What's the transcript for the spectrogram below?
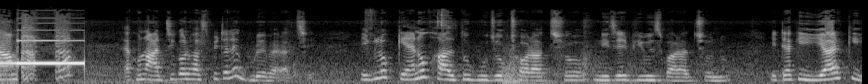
নাম এখন আরজিকল হসপিটালে ঘুরে বেড়াচ্ছে। এগুলো কেন ফালতু গুজব ছড়াচ্ছ নিজের ভিউজ বাড়ার জন্য? এটা কি ইয়ার কি?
